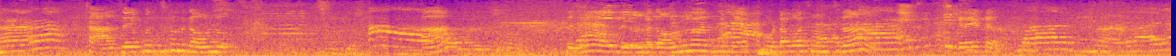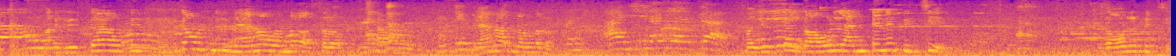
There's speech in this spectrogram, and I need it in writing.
చాలాసేపు ఉంచుకుంది గౌన్. రెండు గౌన్లో? ఫోటో కోసం ఉంచిన గ్రేట్ మనకి ఇసుక ఉండి ఇసుక ఉంటుంది నేహ ఉండదు అసలు. నేహ అసలు ఉండదు. మాకు ఇసుక గౌన్లు అంటేనే పిచ్చి. గౌన్లు పిచ్చి.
